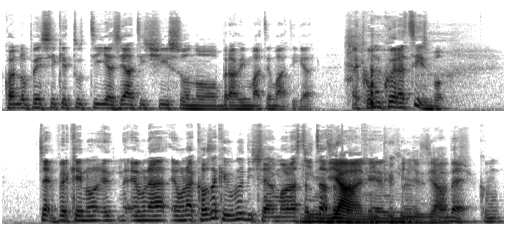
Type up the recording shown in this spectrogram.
quando pensi che tutti gli asiatici sono bravi in matematica. È comunque razzismo. Cioè, perché non- è, una, è una cosa che uno dice, ah, ma è una Gli stronzata. indiani perché più che gli asiatici. Vabbè, com-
